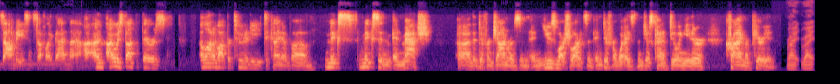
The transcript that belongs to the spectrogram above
zombies and stuff like that. And I, I, I always thought that there was a lot of opportunity to kind of um, mix mix and, and match uh, the different genres and, and use martial arts in, in different ways than just kind of doing either crime or period. Right, right.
